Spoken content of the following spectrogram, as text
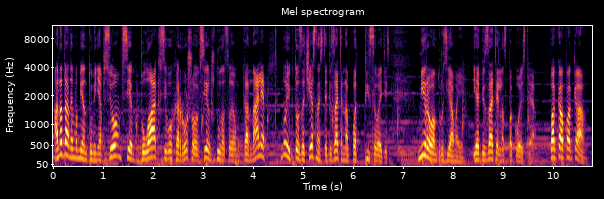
А на данный момент у меня все. Всех благ, всего хорошего, всех жду на своем канале. Ну и кто за честность, обязательно подписывайтесь. Мира вам, друзья мои, и обязательно спокойствия. Пока-пока!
